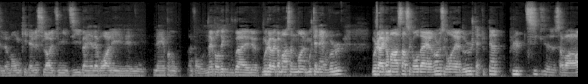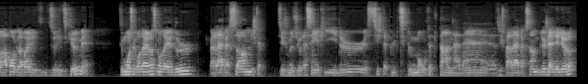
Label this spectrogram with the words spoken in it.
le monde qui était là sur l'heure du midi, ben, il allait voir les- les- l'impro, dans le fond, n'importe qui pouvait aller là. Moi, j'avais commencé de même, moi, j'étais nerveux, moi, j'avais commencé en secondaire 1, secondaire 2, j'étais tout le temps plus petit, ça va avoir rapport avec la peur du ridicule, mais moi, secondaire 1, secondaire 2, je parlais à personne, je mesurais 5 pieds 2, si j'étais plus petit que tout le monde, j'étais tout le temps en avant, euh, je parlais à personne, puis là, j'allais là,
